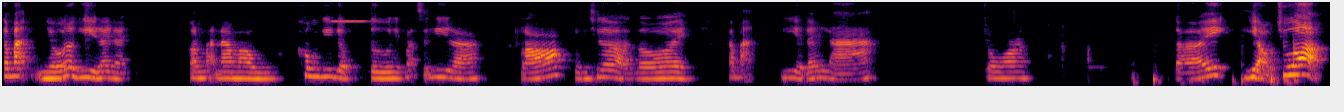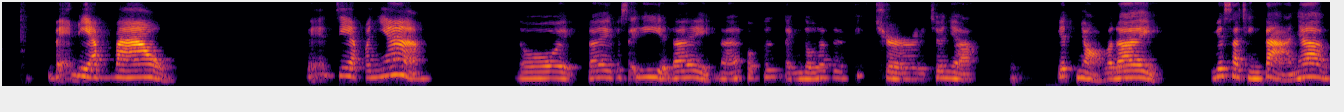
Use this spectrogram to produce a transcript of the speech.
Các bạn nhớ là ghi đây này. Còn bạn nào mà không ghi được từ thì bạn sẽ ghi là clock, đúng chưa? Rồi, các bạn ghi ở đây là door đấy, hiểu chưa? Vẽ đẹp vào. Vẽ đẹp vào nha. Rồi, đây, cô sẽ ghi ở đây. Đấy, cô cứ đánh dấu ra cái picture được chưa nhỉ? Viết nhỏ vào đây. Viết sai chính tả nha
